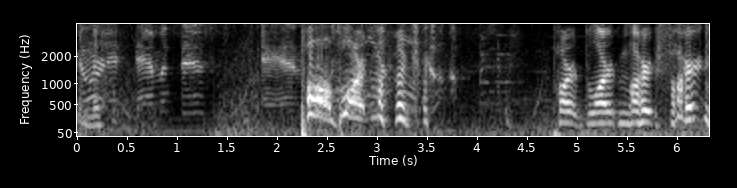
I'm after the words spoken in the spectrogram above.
Amethyst, and Paul Blart! Oh, Part Blart Mart Fart.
